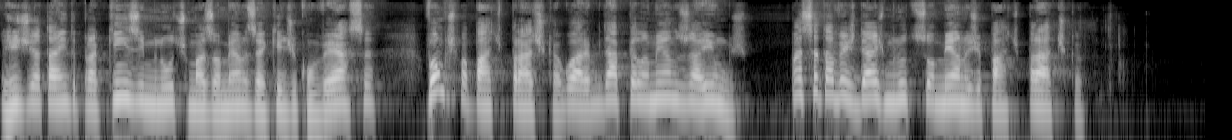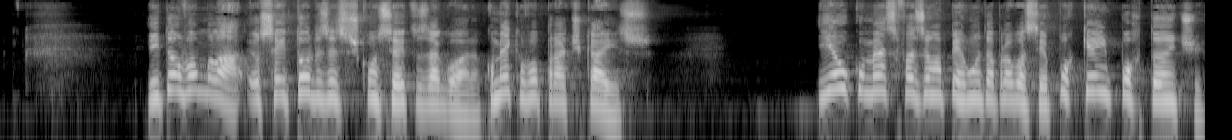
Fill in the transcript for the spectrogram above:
a gente já está indo para 15 minutos mais ou menos aqui de conversa, Vamos para a parte prática agora? Me dá pelo menos aí uns, pode ser talvez 10 minutos ou menos de parte prática. Então vamos lá, eu sei todos esses conceitos agora. Como é que eu vou praticar isso? E eu começo a fazer uma pergunta para você: por que é importante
